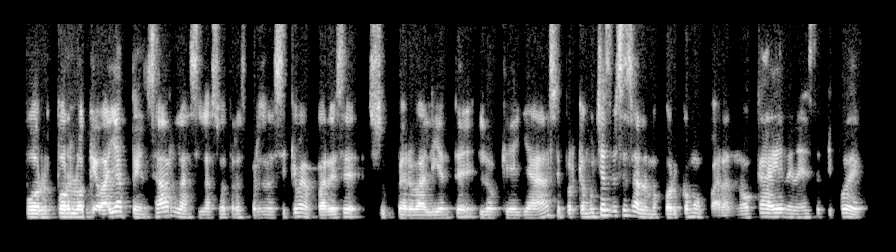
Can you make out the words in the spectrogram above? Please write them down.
por, por lo que vaya a pensar las, las otras personas. Así que me parece súper valiente lo que ella hace, porque muchas veces a lo mejor como para no caer en este tipo de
